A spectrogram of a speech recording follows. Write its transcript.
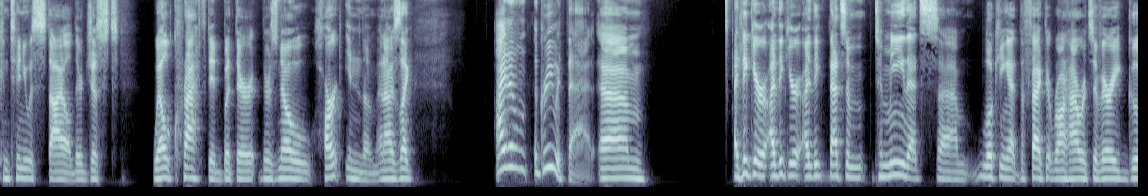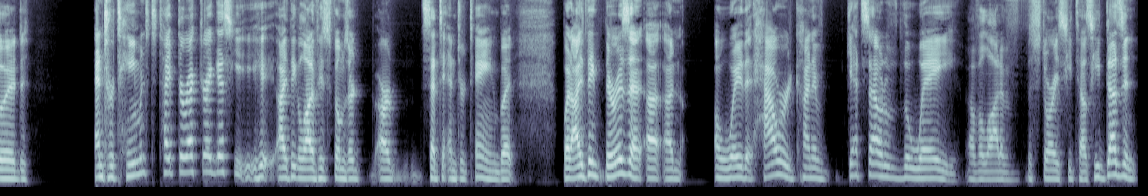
continuous style. They're just well crafted, but there there's no heart in them. And I was like, I don't agree with that. Um I think you're I think you're I think that's a to me that's um looking at the fact that Ron Howard's a very good entertainment type director, I guess. He, he, I think a lot of his films are are set to entertain, but but I think there is a, a a way that Howard kind of gets out of the way of a lot of the stories he tells. He doesn't.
